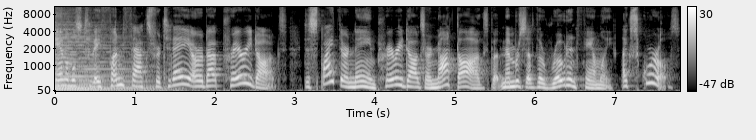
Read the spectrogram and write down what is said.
Animals Today fun facts for today are about prairie dogs. Despite their name, prairie dogs are not dogs, but members of the rodent family, like squirrels.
